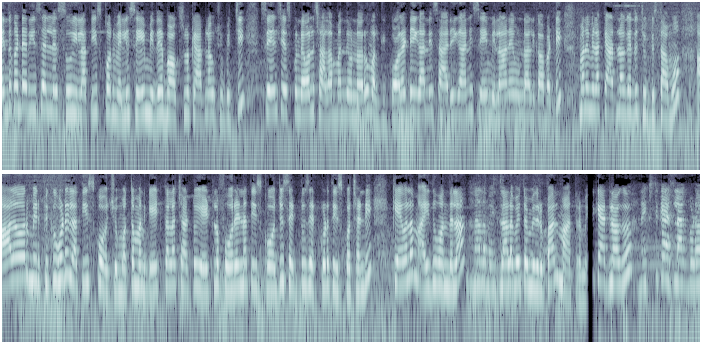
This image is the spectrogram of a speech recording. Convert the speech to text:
ఎందుకంటే రీసెల్లర్స్ ఇలా తీసుకొని వెళ్ళి సేమ్ ఇదే బాక్స్లో క్యాటలాగ్ చూపించి సేల్ చేసుకునే వాళ్ళు చాలా మంది ఉన్నారు. వాళ్ళకి క్వాలిటీ గానీ శారీ గానీ సేమ్ ఇలానే ఉండాలి కాబట్టి మనం ఇలా క్యాటలాగ్ అయితే చూపిస్తాము. ఆల్ ఓవర్ మీరు పిక్ కూడా ఇలా తీసుకోవచ్చు. మొత్తం మనకి ఎయిట్ కలర్ చార్ట్ ఎయిట్లో ఫోర్ అయినా తీసుకోవచ్చు సెట్ టు సెట్ కూడా తీసుకోవచ్చండి. కేవలం ఐదు వందల నలభై తొమ్మిది. రూపాయలు మాత్రమే. క్యాటలాగ్ నెక్స్ట్ క్యాటలాగ్ కూడా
